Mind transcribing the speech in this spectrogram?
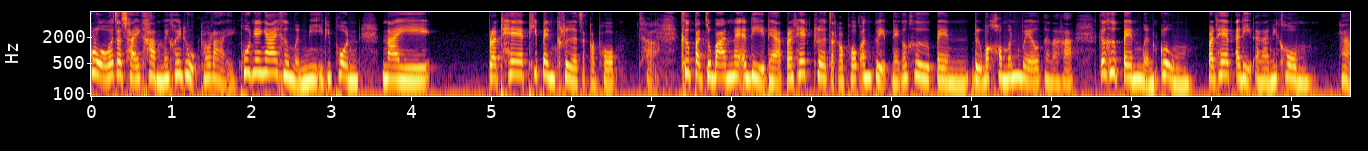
กลัวว่าจะใช้คำไม่ค่อยถูกเท่าไหร่ พูดง่าย ๆ คือเหมือนมีอิทธิพลใน ประเทศที่เป็นเครือจักรภพค่ะคือปัจจุบันในอดีตเนี่ยประเทศเครือจักรภพอังกฤษเนี่ยก็คือเป็นหรือว่า Commonwealth นะนะคะ ก็คือเป็นเหมือนกลุ่มประเทศอดีตอาณานิคมค่ะ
